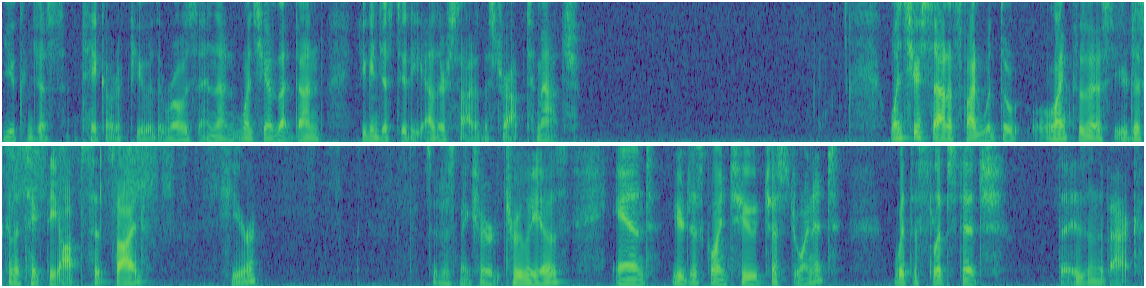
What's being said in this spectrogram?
you can just take out a few of the rows and then once you have that done you can just do the other side of the strap to match. Once you're satisfied with the length of this you're just gonna take the opposite side here. So just make sure it truly is and you're just going to just join it with the slip stitch that is in the back.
